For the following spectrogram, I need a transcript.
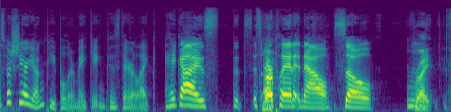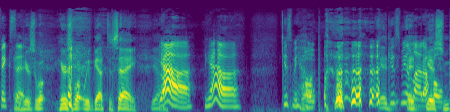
especially our young people, are making because they're like, "Hey guys, it's, it's Yeah. our planet now, so mm, Right. fix And it." here's what here's what we've got to say. Yeah. yeah, yeah, gives me Well, hope. It gives me a lot of gives hope.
